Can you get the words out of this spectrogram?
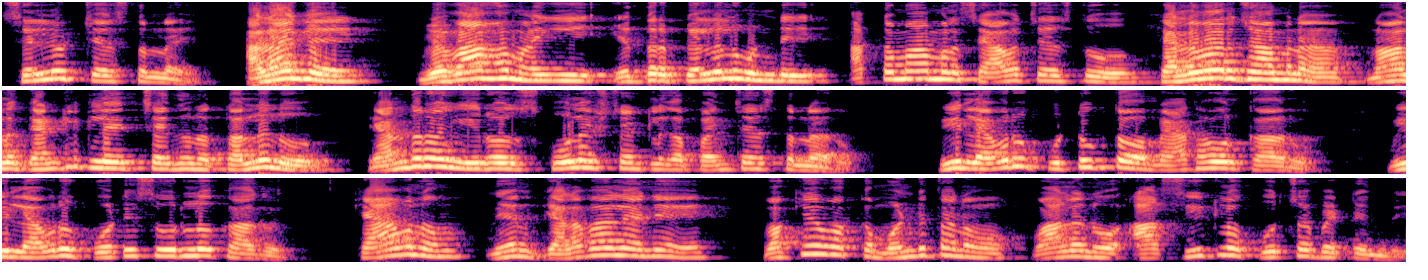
సెల్యూట్ చేస్తున్నాయి. అలాగే వివాహం అయ్యి ఇద్దరు పిల్లలు ఉండి అత్తమామల సేవ చేస్తూ తెల్లవారుజామున నాలుగు గంటలకు లేచి చదివిన తల్లులు ఎందరో ఈరోజు స్కూల్ అసిస్టెంట్లుగా పనిచేస్తున్నారు. వీళ్ళెవరూ పుట్టుకతో మేధావులు కారు. వీళ్ళెవరూ కోటీసూరులు కాదు. కేవలం నేను గెలవాలి అనే ఒకే ఒక్క మొండితనం వాళ్ళను ఆ సీట్లో కూర్చోబెట్టింది.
